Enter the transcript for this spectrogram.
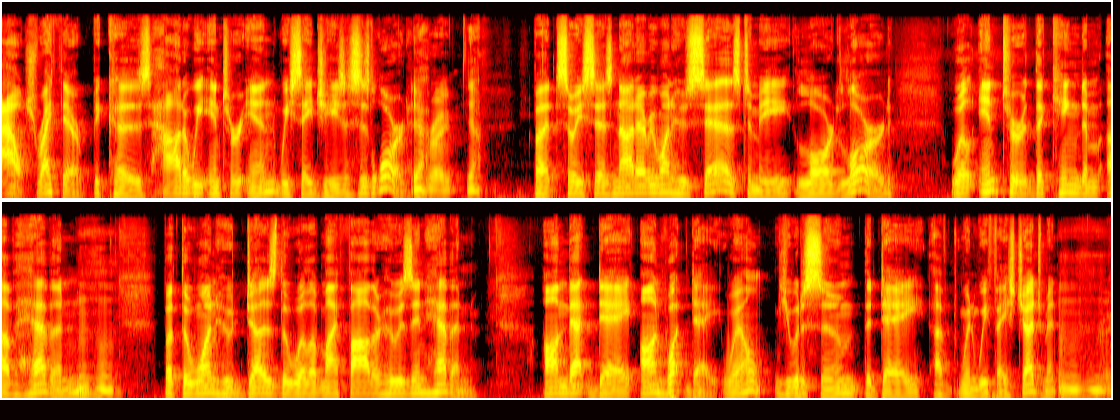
ouch, right there. Because how do we enter in? We say Jesus is Lord. Yeah. Right. Yeah. But so he says, Not everyone who says to me, Lord, Lord, will enter the kingdom of heaven, mm-hmm. but the one who does the will of my Father who is in heaven. On that day, on what day? Well, you would assume the day of when we face judgment. Mm-hmm.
